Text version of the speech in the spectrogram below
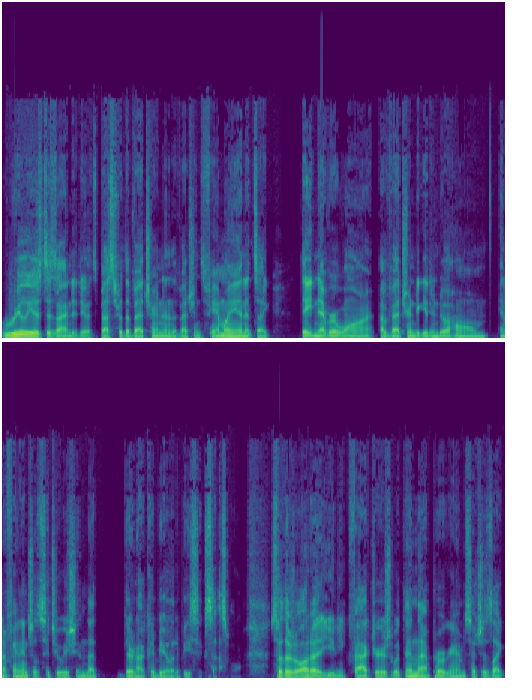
really is designed to do its best for the veteran and the veteran's family. And it's like they never want a veteran to get into a home in a financial situation that they're not going to be able to be successful. So there's a lot of unique factors within that program, such as like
